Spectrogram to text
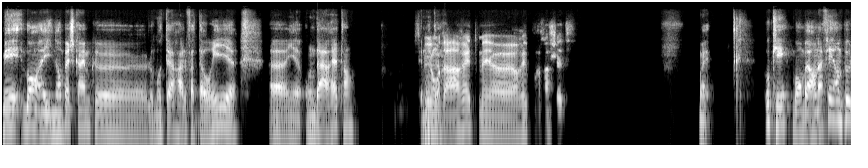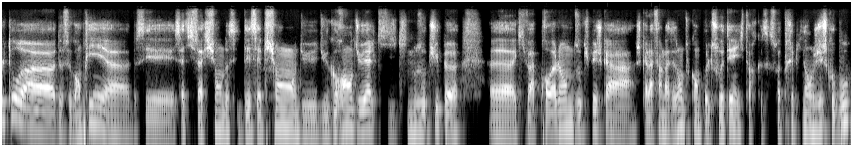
Mais bon, il n'empêche quand même que le moteur Alpha Tauri, euh, Honda arrête. Hein. Oui. Honda arrête, mais euh, Red Bull rachète. Ok, bon ben on a fait un peu le tour euh, de ce Grand Prix, euh, de ces satisfactions, de ces déceptions, du, grand duel qui, nous occupe, euh, qui va probablement nous occuper jusqu'à jusqu'à la fin de la saison. En tout cas, on peut le souhaiter, histoire que ça soit trépidant jusqu'au bout.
